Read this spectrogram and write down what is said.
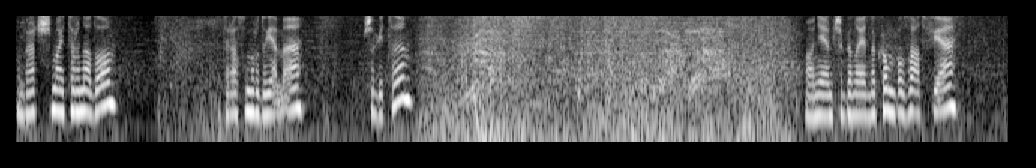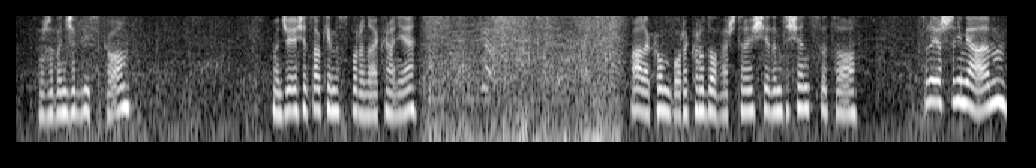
Dobra, trzymaj tornado. I teraz mordujemy. Przebity. O, nie wiem, czy go na jedno combo załatwię. Może będzie blisko. No, dzieje się całkiem sporo na ekranie. Ale combo rekordowe, 41 tysięcy to... Tyle jeszcze nie miałem.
